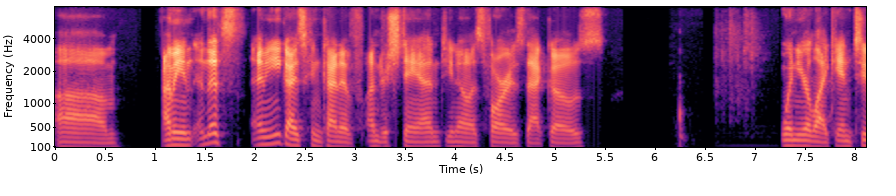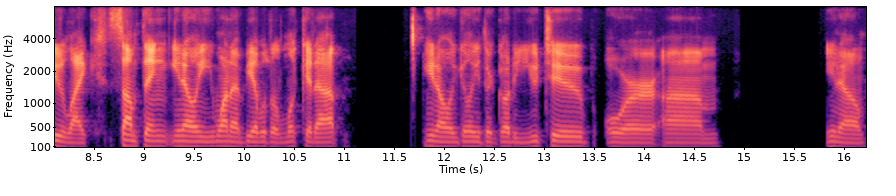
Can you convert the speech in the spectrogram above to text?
um i mean and that's i mean you guys can kind of understand you know as far as that goes. When you're like into like something you know you want to be able to look it up you know you'll either go to youtube or um you know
